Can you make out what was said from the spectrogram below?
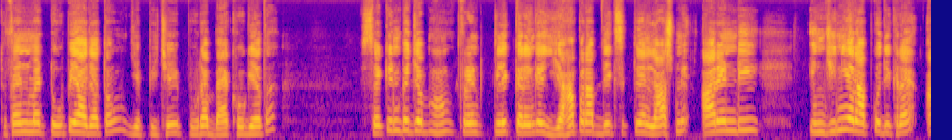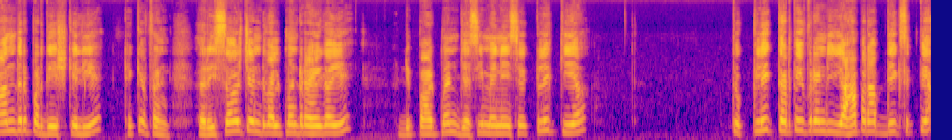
तो फ्रेंड मैं टू पे आ जाता हूँ, ये पीछे पूरा बैक हो गया था। सेकंड पे जब हम फ्रेंड क्लिक करेंगे, यहाँ पर आप देख सकते हैं लास्ट में आर एन डी इंजीनियर आपको दिख रहा है, आंध्र प्रदेश के लिए। ठीक है फ्रेंड रिसर्च एंड डेवलपमेंट रहेगा ये डिपार्टमेंट जैसे मैंने इसे क्लिक किया। तो क्लिक करते ही फ्रेंड यहाँ पर आप देख सकते हैं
